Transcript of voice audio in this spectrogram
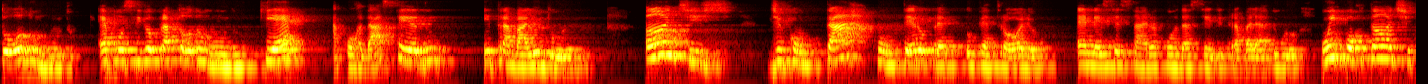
todo mundo. É possível para todo mundo, que é acordar cedo e trabalho duro. Antes de contar com ter o, o petróleo, é necessário acordar cedo e trabalhar duro. O importante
